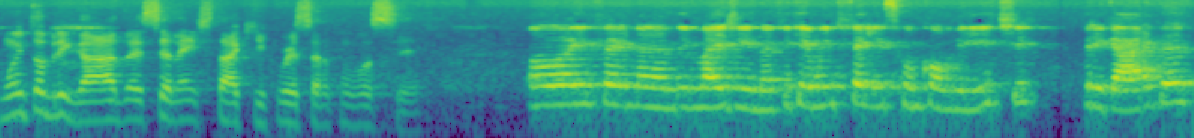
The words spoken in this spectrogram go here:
Muito obrigado, é excelente estar aqui conversando com você. Oi, Fernando, imagina, fiquei muito feliz com o convite. Obrigada.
